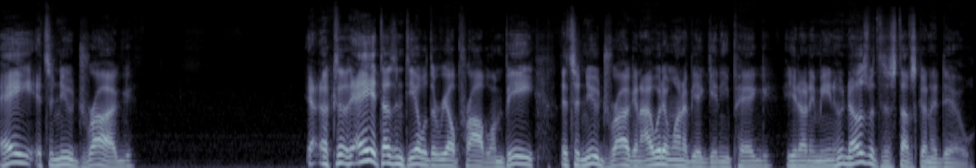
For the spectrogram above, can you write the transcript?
A, it's a new drug. Because A, it doesn't deal with the real problem. B, it's a new drug and I wouldn't want to be a guinea pig. You know what I mean? Who knows what this stuff's going to do?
